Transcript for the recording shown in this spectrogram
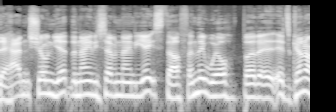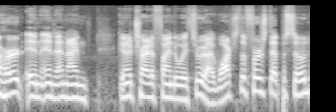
they hadn't shown yet the 97 98 stuff, and they will, but it's going to hurt, and, and, and I'm going to try to find a way through it. I watched the first episode.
